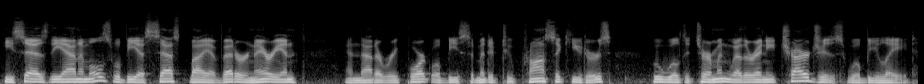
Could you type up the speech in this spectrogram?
He says the animals will be assessed by a veterinarian and that a report will be submitted to prosecutors who will determine whether any charges will be laid.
